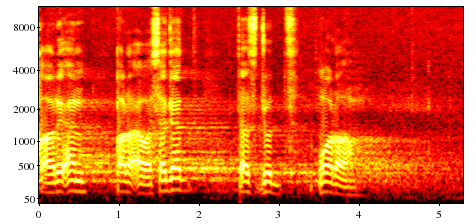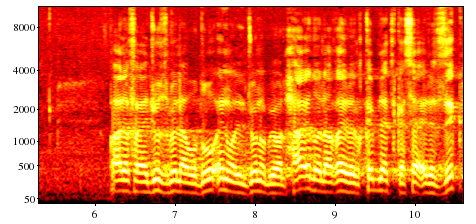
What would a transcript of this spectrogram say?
قارئا قرأ وسجد تسجد وراه قال فيجوز بلا وضوء وللجنب والحائض ولا غير القبلة كسائر الذكر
